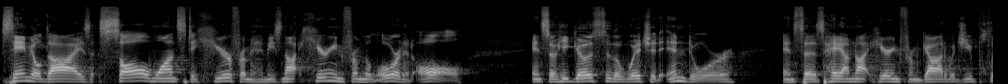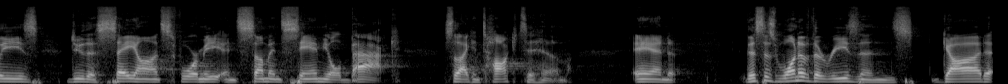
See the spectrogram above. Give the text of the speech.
Samuel dies. Saul wants to hear from him. He's not hearing from the Lord at all. And so he goes to the witch at Endor and says, Hey, I'm not hearing from God. Would you please do the seance for me and summon Samuel back so that I can talk to him? And this is one of the reasons God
